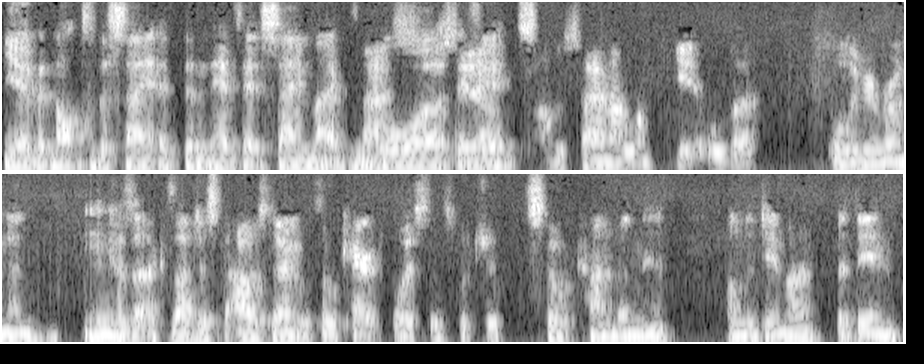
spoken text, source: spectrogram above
yeah, but not to the same it didn't have that same like No, I raw said, I- was saying I want to get all the all of everyone in Mm. because because I just I was doing it with all character voices, which are still kind of in there on the demo. But then,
